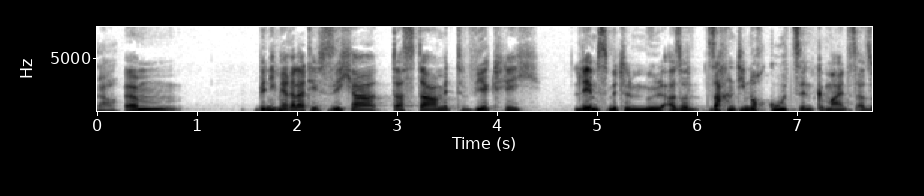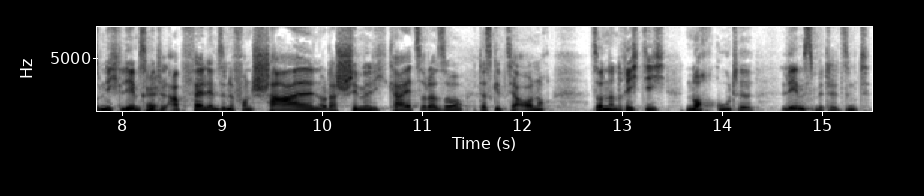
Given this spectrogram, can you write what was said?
Ja. ähm, bin ich mir relativ sicher, dass damit wirklich Lebensmittelmüll, also Sachen, die noch gut sind, gemeint ist. Also nicht Lebensmittelabfälle im Sinne von Schalen oder Schimmeligkeits oder so, das gibt's ja auch noch, sondern richtig noch gute Lebensmittel sind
